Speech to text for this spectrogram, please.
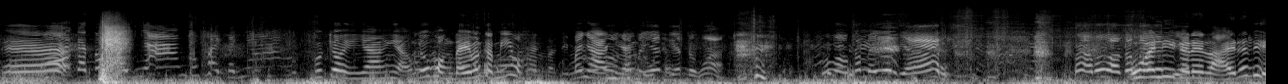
แท้กระตุ้นไปย่างตุ้ไปกันย่างพวกเจ้าอีหยางอหย่างเดี๋ยวของใดมันก็มีของหันล่ะสิมายางอหย่างไม่ดูเย็ดเดียดดอกว่าบ่บอกก็ไม่เย็ดเดียดป้าบ่บอกก็โอ้ไม่ยเย็ดนี่เดีก็ยดได้หลายนะดิ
